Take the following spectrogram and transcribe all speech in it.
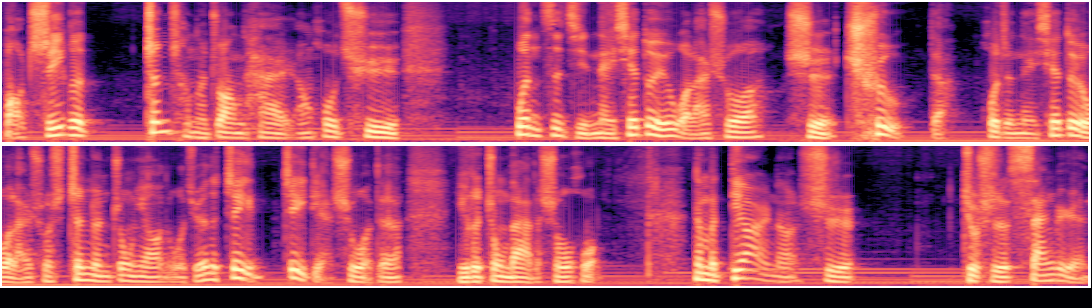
保持一个真诚的状态，然后去问自己，哪些对于我来说是 true，或者哪些对我来说是真正重要的。我觉得这这一点是我的一个重大的收获。那么第二呢，是就是三个人。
